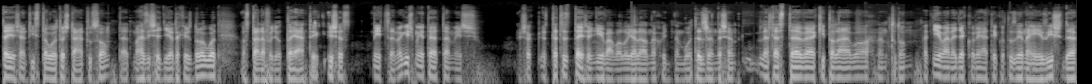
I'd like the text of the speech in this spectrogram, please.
teljesen tiszta volt a státuszom, tehát már ez is egy érdekes dolog volt, aztán lefagyott a játék, és ezt négyszer megismételtem, és és a, tehát ez teljesen nyilvánvaló jele annak, hogy nem volt ez rendesen letesztelve, kitalálva, nem tudom. Hát nyilván egy ekkora játékot azért nehéz is, de,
